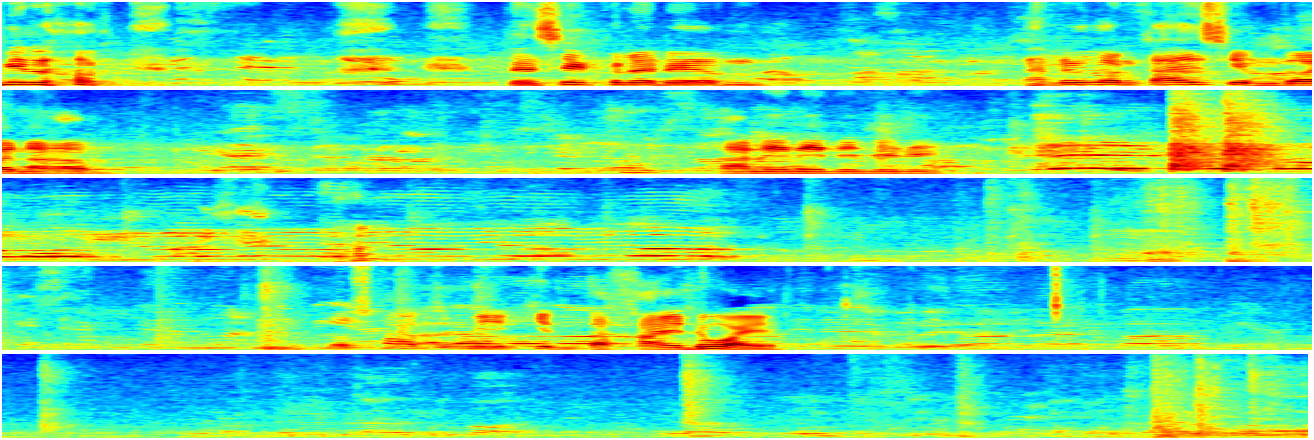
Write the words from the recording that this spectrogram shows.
มีหลอก Teşekkür ederim อะทุกคนก็ให้ชิมด้วยนะครับ อันนี้นี่นี่นี่นี่อืมรสชาติจะมีกลิ่นตะไคร้ด้วย โอ้โห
